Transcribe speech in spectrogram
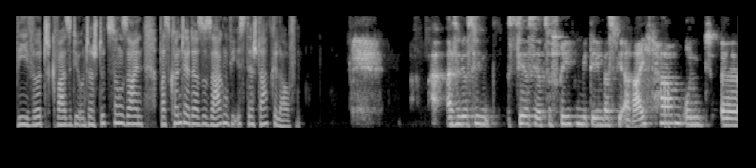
Wie wird quasi die Unterstützung sein? Was könnt ihr da so sagen? Wie ist der Start gelaufen? Also wir sind sehr, sehr zufrieden mit dem, was wir erreicht haben und äh,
